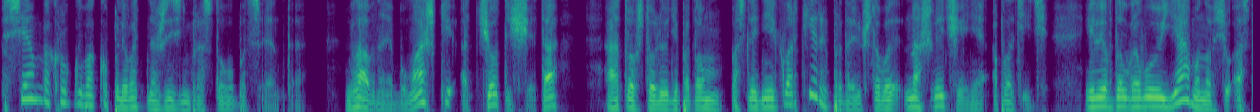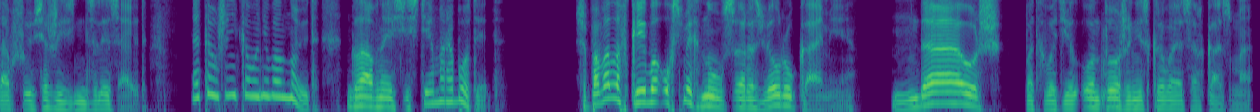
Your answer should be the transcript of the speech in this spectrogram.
Всем вокруг глубоко плевать на жизнь простого пациента. Главное — бумажки, отчеты, счета. А то, что люди потом последние квартиры продают, чтобы наше лечение оплатить, или в долговую яму на всю оставшуюся жизнь залезают, это уже никого не волнует. Главная система работает. Шаповалов криво усмехнулся, развел руками. — Да уж, — подхватил он, тоже не скрывая сарказма.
